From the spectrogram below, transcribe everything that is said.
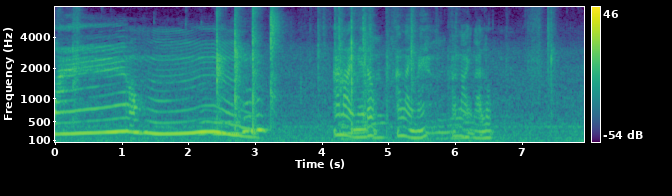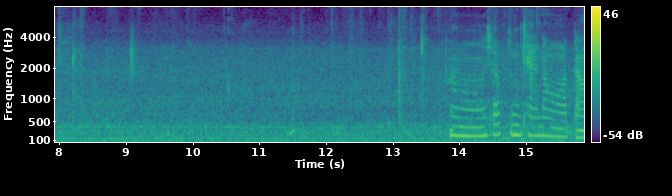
ว้าวอื้อหือ อร่อยไหมลูกอร่อยไหมอร่อยล่ะลูกอ๋อชอบกินแครอทเหรอ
